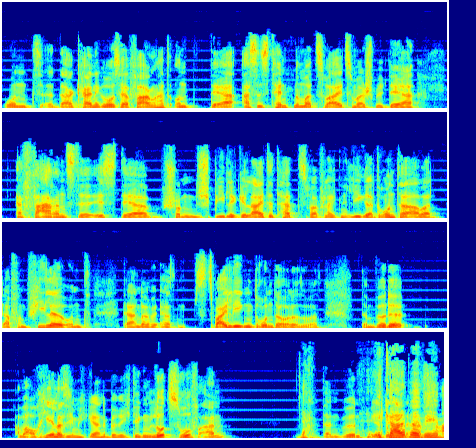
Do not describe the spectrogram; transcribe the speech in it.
Und äh, da keine große Erfahrung hat. Und der Assistent Nummer zwei zum Beispiel, der erfahrenste ist, der schon Spiele geleitet hat, zwar vielleicht eine Liga drunter, aber davon viele und der andere erst zwei Ligen drunter oder sowas, dann würde, aber auch hier lasse ich mich gerne berichtigen, Lutz, ruf an. Ja. Dann würden wir Egal bei wem.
